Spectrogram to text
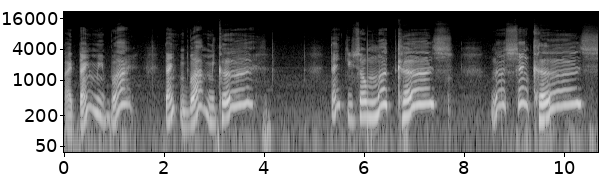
Like, thank me, block. Thank block me, cuz. Thank you so much, cuz. No Nothing, cuz.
